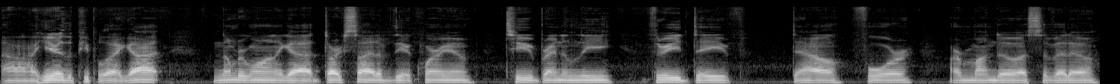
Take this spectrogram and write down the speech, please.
Uh, here are the people that I got. Number one, I got Dark Side of the Aquarium. Two, Brandon Lee. Three, Dave Dow. Four, Armando Acevedo.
